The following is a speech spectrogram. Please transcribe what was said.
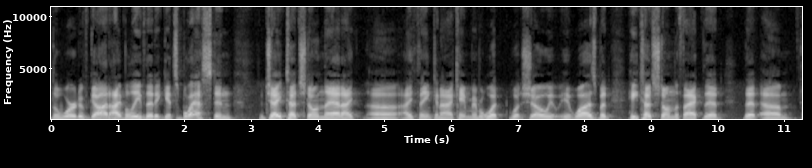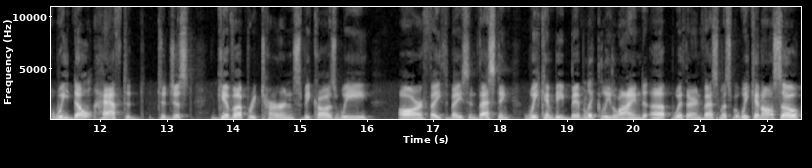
the word of God, I believe that it gets blessed. And Jay touched on that, I uh, I think, and I can't remember what what show it, it, was, but he touched on the fact that that um, we don't have to to just give up returns because we are faith based investing. We can be biblically lined up with our investments, but we can also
